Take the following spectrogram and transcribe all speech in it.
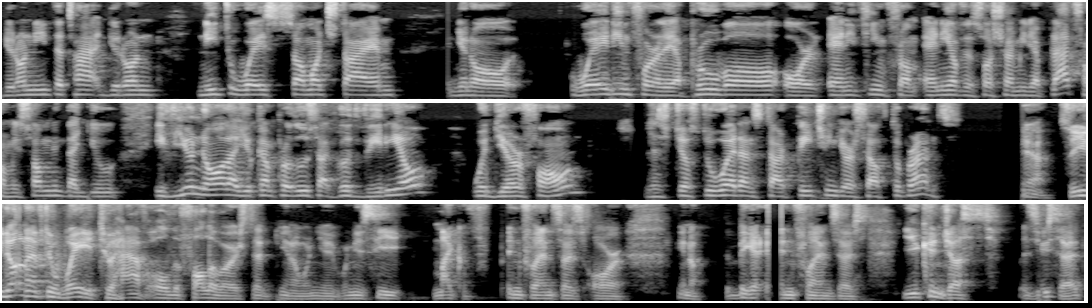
You don't need the time. You don't need to waste so much time, you know, waiting for the approval or anything from any of the social media platform. Is something that you if you know that you can produce a good video with your phone let's just do it and start pitching yourself to brands. Yeah. So you don't have to wait to have all the followers that you know when you when you see micro influencers or you know the bigger influencers you can just as you said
